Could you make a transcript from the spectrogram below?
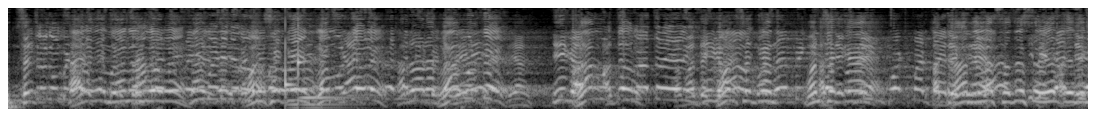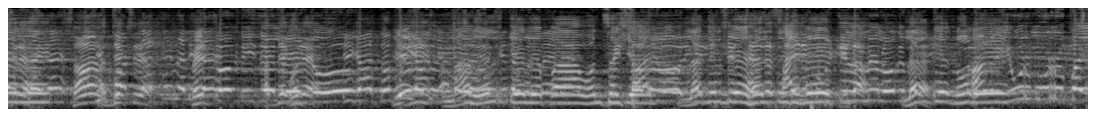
ಸೆಂಟ್ರಲ್ ಗವರ್ಮೆಂಟ್ ಸದಸ್ಯರು ಇದ್ದೀನಿ ಜಾಸ್ತಿ ಇಲ್ಲಿ. ಸರ್, ಅಧ್ಯಕ್ಷರೇ, ಯಾರ್ ಡೀಸೆಲ್ ಈಗ ತೊಗರಿ ನಾನು ಹೇಳಿ ಕೇಳಿಯಪ್ಪ ಒಂದ್ ಹೆಲ್ತ್ ಡಿಬೇಟ್ ನೋಡಿ. ಇವ್ರು ಮೂರು ರೂಪಾಯಿ?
